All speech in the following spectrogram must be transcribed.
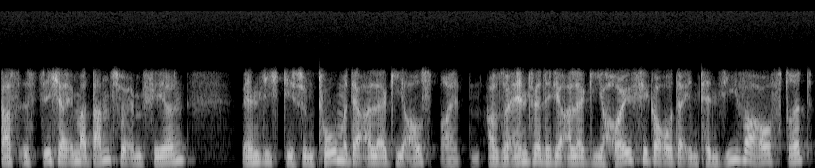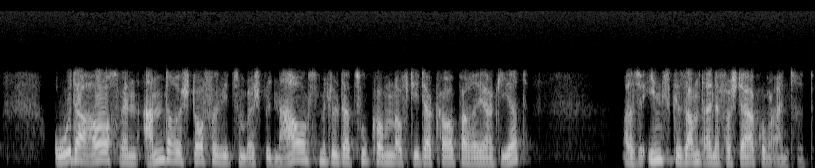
Das ist sicher immer dann zu empfehlen, wenn sich die Symptome der Allergie ausbreiten. Also entweder die Allergie häufiger oder intensiver auftritt oder auch wenn andere Stoffe wie zum Beispiel Nahrungsmittel dazukommen, auf die der Körper reagiert. Also insgesamt eine Verstärkung eintritt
